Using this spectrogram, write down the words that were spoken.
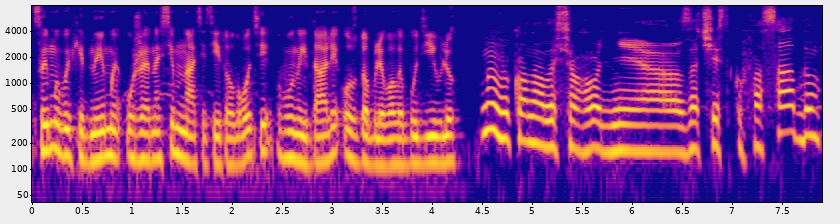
Цими вихідними уже на 17-й толоці вони й далі оздоблювали будівлю. Ми виконували сьогодні е, зачистку фасаду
